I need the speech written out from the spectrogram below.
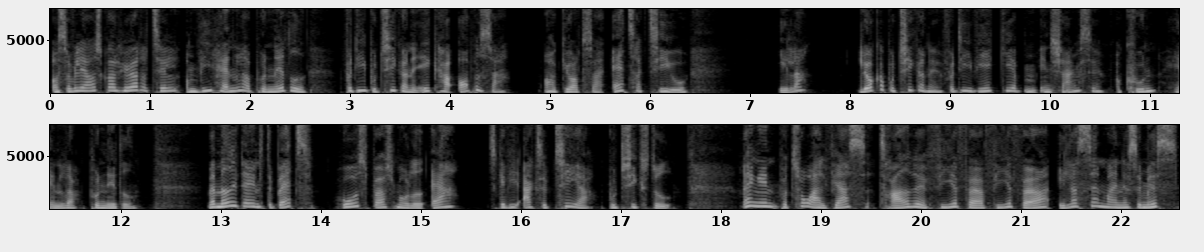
Og så vil jeg også godt høre dig til, om vi handler på nettet, fordi butikkerne ikke har oppet sig og har gjort sig attraktive, eller lukker butikkerne, fordi vi ikke giver dem en chance og kun handler på nettet. Vær med i dagens debat. Hovedspørgsmålet er, skal vi acceptere butikstød? Ring ind på 72 30 44 44, eller send mig en sms.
